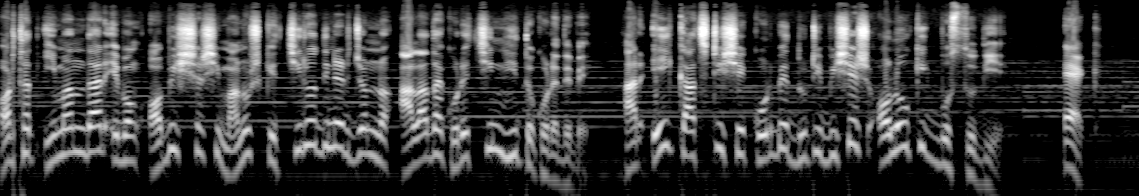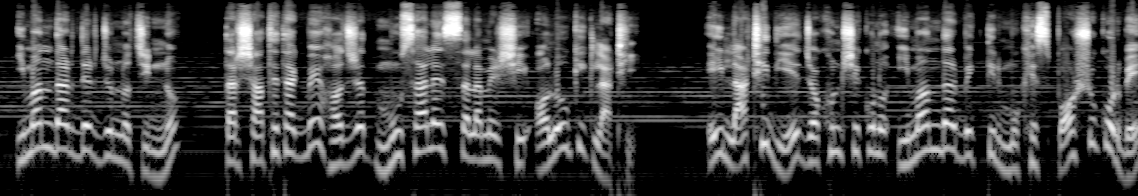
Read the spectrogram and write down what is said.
অর্থাৎ ইমানদার এবং অবিশ্বাসী মানুষকে চিরদিনের জন্য আলাদা করে চিহ্নিত করে দেবে। আর এই কাজটি সে করবে দুটি বিশেষ অলৌকিক বস্তু দিয়ে। এক ইমানদারদের জন্য চিহ্ন, তার সাথে থাকবে হজরত মুসা আলাইসাল্লামের সেই অলৌকিক লাঠি। এই লাঠি দিয়ে যখন সে কোনো ইমানদার ব্যক্তির মুখে স্পর্শ করবে,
